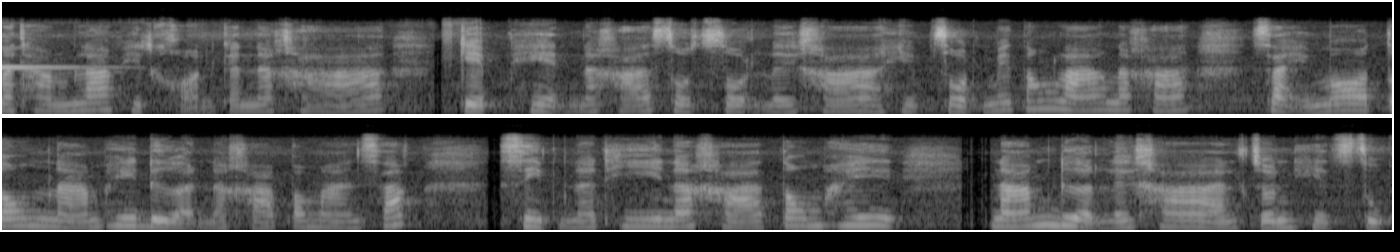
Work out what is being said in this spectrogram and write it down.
มาทำลาบเห็ดขอนกันนะคะ เก็บเห็ดนะคะ สดๆเลยค่ะ เห็ดสดไม่ต้องล้างนะคะ ใส่หม้อต้มน้ำให้เดือดนะคะ ประมาณสัก 10 นาทีนะคะ ต้มให้น้ำเดือดเลยค่ะ จนเห็ดสุก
